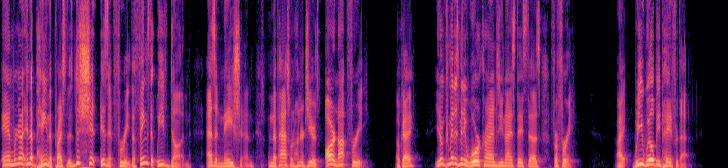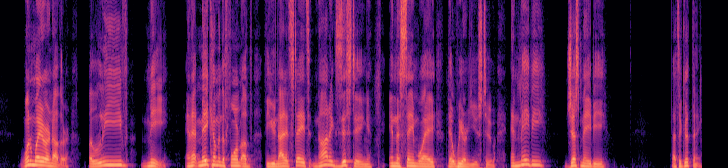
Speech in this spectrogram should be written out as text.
and we're gonna end up paying the price of this. This shit isn't free. The things that we've done as a nation in the past 100 years are not free. Okay, you don't commit as many war crimes as the United States does for free. Right. We will be paid for that one way or another. Believe me. And that may come in the form of the United States not existing in the same way that we are used to. And maybe, just maybe, that's a good thing.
